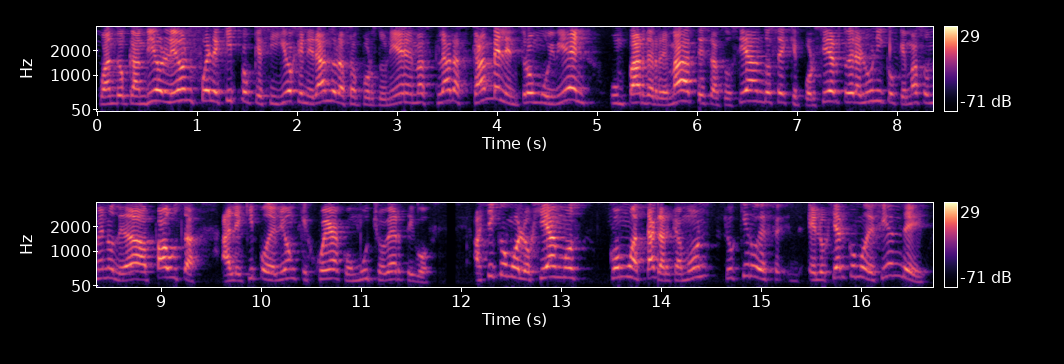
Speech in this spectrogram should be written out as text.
cuando cambió León fue el equipo que siguió generando las oportunidades más claras. Campbell entró muy bien, un par de remates asociándose, que por cierto era el único que más o menos le daba pausa al equipo de León que juega con mucho vértigo. Así como elogiamos cómo ataca Arcamón, yo quiero elogiar cómo defiende.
